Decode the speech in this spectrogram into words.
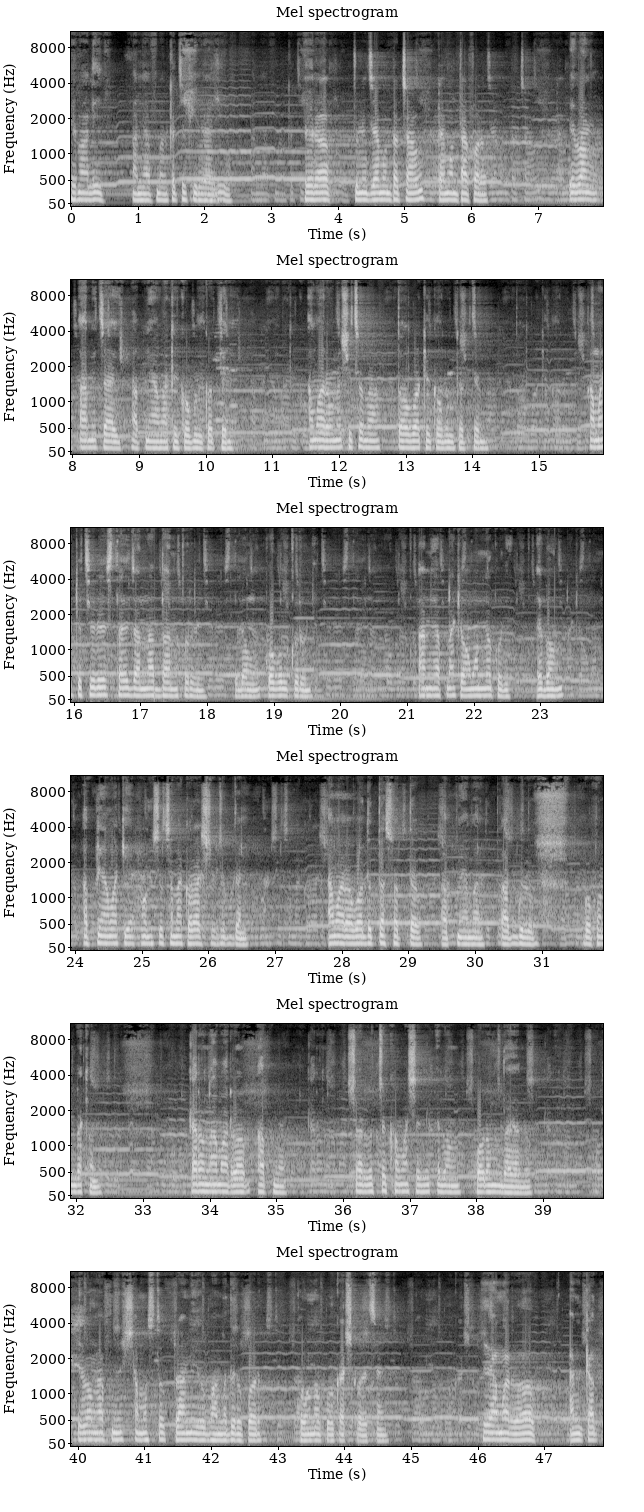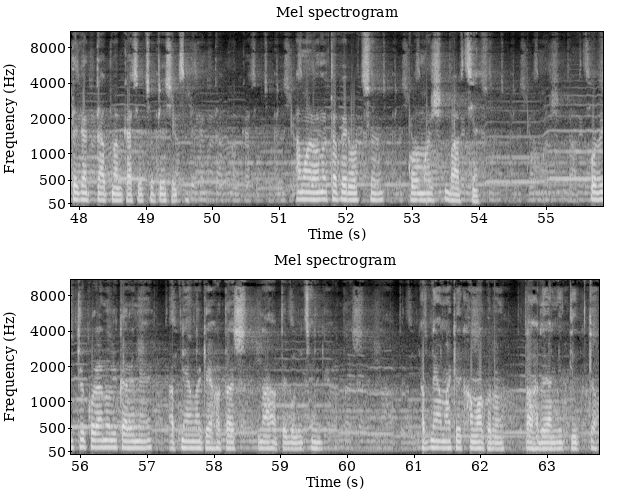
হে মালিক, আমি আপনার কাছে ফিরে আসব। হে তুমি যেমনটা চাও, তেমনটা করো। এবং আমি চাই আপনি আমাকে কবুল করতেন। আমার অনুশোচনা তওবাকে কবুল করতেন। আমাকে ছেড়ে স্থায়ী জান্নাত দান করুন এবং কবুল করুন। আমি আপনাকে অমান্য করি এবং আপনি আমাকে অনুশোচনা করার সুযোগ দেন। আমার অবাধ্যতা সত্ত্বেও আপনি আমার পাপগুলো গোপন রাখেন। কারণ আমার রব আপনি সর্বোচ্চ ক্ষমাশীল এবং পরম দয়ালু। এবং আপনি সমস্ত প্রাণী ও বান্দাদের উপর করুণা প্রকাশ করেছেন। হে আমার রব, আমি কাঁদতে কাঁদতে আপনার কাছে ছুটে এসেছি। আমার অনুতাপের উৎস ক্রমশ বাড়ছে। পবিত্র কোরআনুল কারণে আপনি আমাকে হতাশ না হতে বলেছেন। আপনি আমাকে ক্ষমা করুন, তাহলে আমি তৃপ্ত।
